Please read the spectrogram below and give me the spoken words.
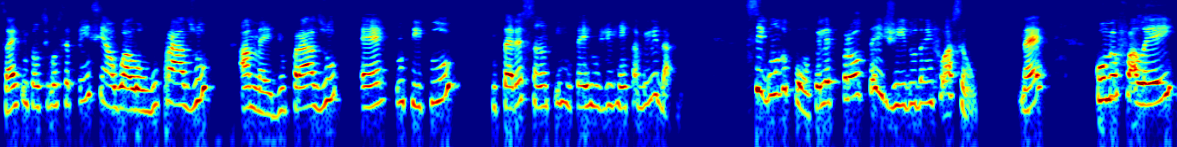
certo? Então, se você pensa em algo a longo prazo, a médio prazo é um título interessante em termos de rentabilidade. Segundo ponto, ele é protegido da inflação, né? Como eu falei,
